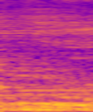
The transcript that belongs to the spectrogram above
Hallelujah.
